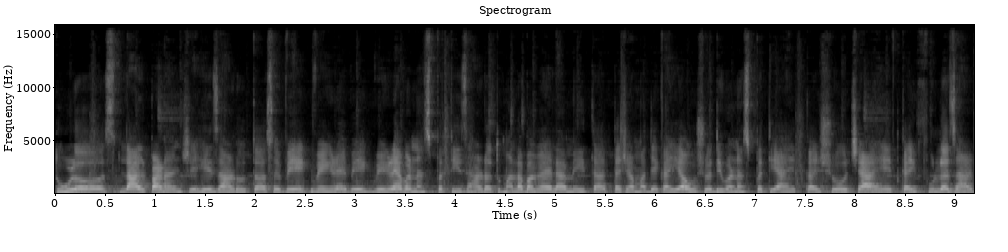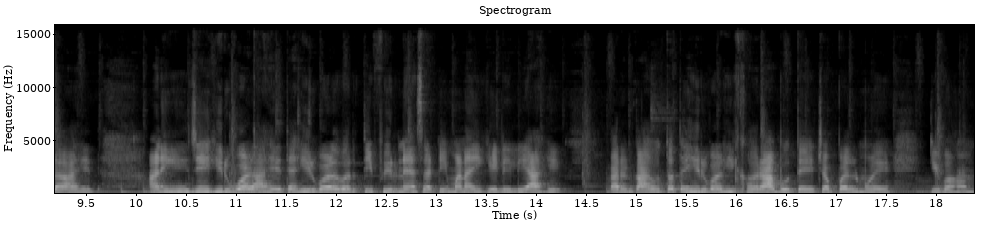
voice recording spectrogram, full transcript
तुळस लाल पानांचे हे झाड होतं. असं वेगवेगळ्या वेगवेगळ्या वनस्पती झाडं तुम्हाला बघायला मिळतात. त्याच्यामध्ये काही औषधी वनस्पती आहेत काही शोच्या आहेत काही फुलं झाडं आहेत. आणि जे हिरवळ आहे त्या हिरवळवरती फिरण्यासाठी मनाई केलेली आहे. कारण काय होतं ते हिरवळ ही खराब होते चप्पलमुळे किंवा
